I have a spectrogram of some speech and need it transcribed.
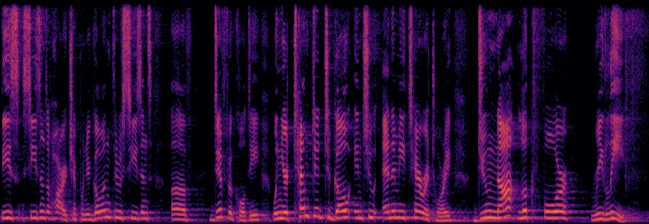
these seasons of hardship, when you're going through seasons of difficulty, when you're tempted to go into enemy territory, do not look for relief.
